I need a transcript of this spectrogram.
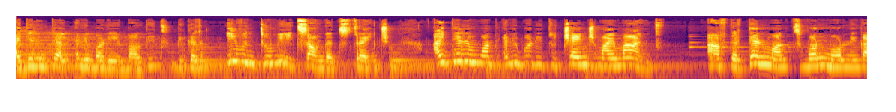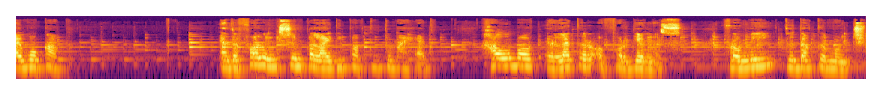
I didn't tell anybody about it because even to me it sounded strange. I didn't want anybody to change my mind. After 10 months, one morning I woke up and the following simple idea popped into my head. How about a letter of forgiveness from me to Dr. Munch?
